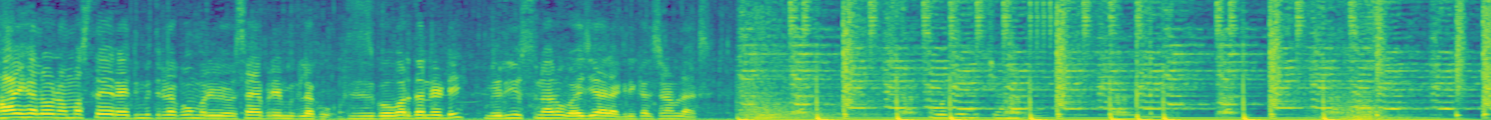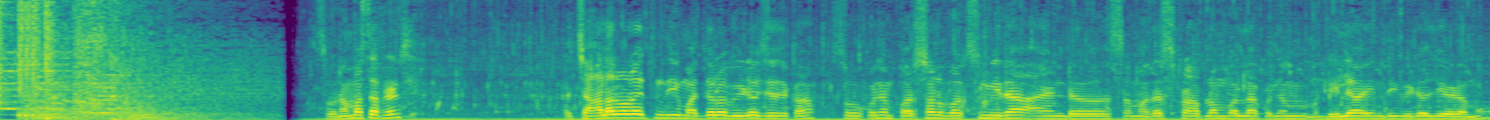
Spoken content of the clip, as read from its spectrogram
హాయ్ హలో నమస్తే రైతు మిత్రులకు మరియు వ్యవసాయ ప్రేమికులకు. This is Govardhan Reddy. మీరు చూస్తున్నారు వైజీఆర్ అగ్రికల్చర్ బ్లాక్స్ సో నమస్తే ఫ్రెండ్స్ చాలా రోజులు అవుతుంది ఈ మధ్యలో వీడియో చేయక. సో కొంచెం పర్సనల్ వర్క్స్ మీద అండ్ సమ్ అదర్స్ ప్రాబ్లం వల్ల కొంచెం డిలే అయింది వీడియోలు చేయడము.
